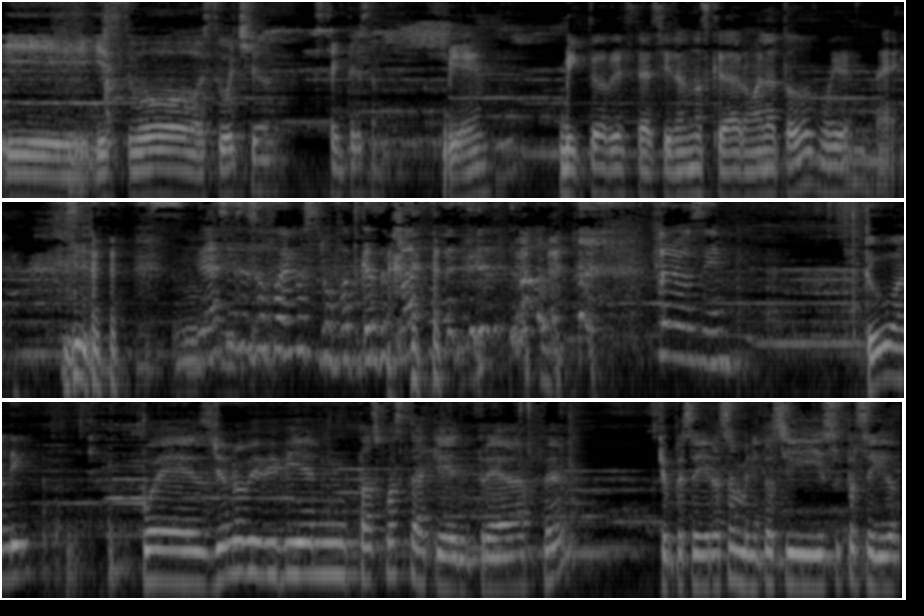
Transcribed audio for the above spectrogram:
Y, y estuvo, estuvo chido. Está interesante. Bien. Víctor, este, así no nos quedaron mal a todos. Muy bien. Gracias, eso fue nuestro podcast de paz, ¿no es cierto? Pero sí. ¿Tú, Andy? Pues yo no viví bien Pascua hasta que entré a fe. Que empecé a ir a San Benito así súper seguido.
